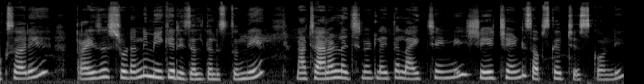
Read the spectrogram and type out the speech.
ఒకసారి ట్రై చేసి చూడండి మీకే రిజల్ట్ తెలుస్తుంది. నా ఛానల్ నచ్చినట్లయితే లైక్ చేయండి షేర్ చేయండి సబ్స్క్రైబ్ చేసుకోండి.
